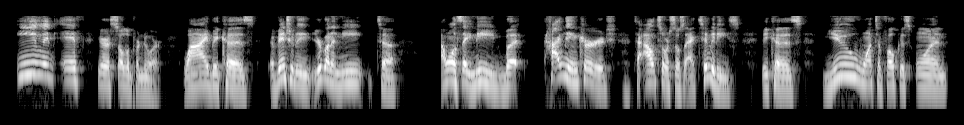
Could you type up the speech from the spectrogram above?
even if you're a solopreneur. Why? Because eventually you're going to need to, I won't say need, but highly encourage to outsource those activities because you want to focus on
